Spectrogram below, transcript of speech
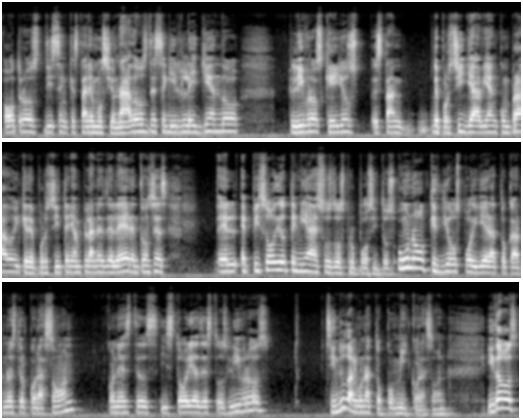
otros dicen que están emocionados de seguir leyendo libros que ellos están de por sí ya habían comprado y que de por sí tenían planes de leer. Entonces, el episodio tenía esos dos propósitos. Uno, que Dios pudiera tocar nuestro corazón con estas historias de estos libros. Sin duda alguna tocó mi corazón. Y dos,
